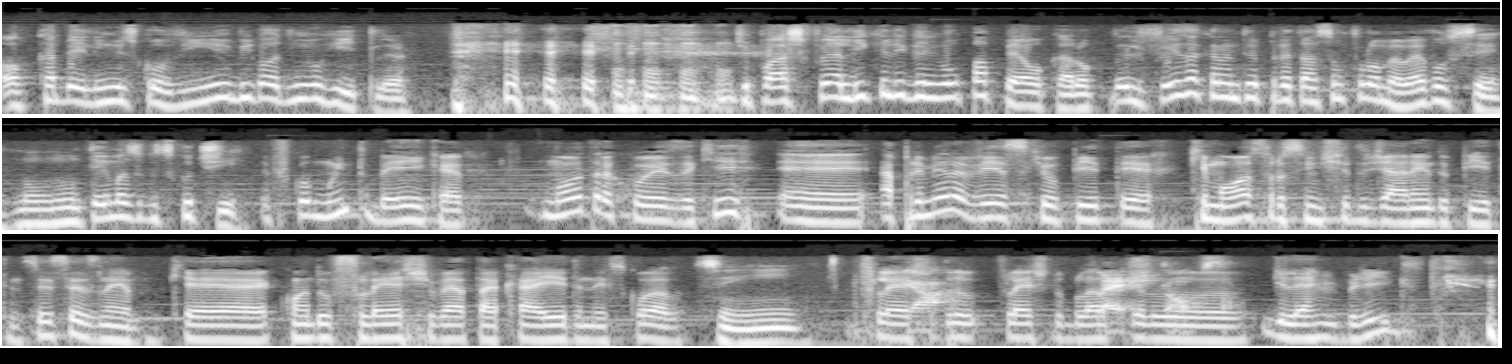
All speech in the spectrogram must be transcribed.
o cabelinho escovinho e o bigodinho Hitler. tipo, acho que foi ali que ele ganhou o papel, cara. Ele fez aquela interpretação e falou, meu, é você, não, não tem mais o que discutir. Ficou muito bem, cara. Uma outra coisa aqui, é a primeira vez que o Peter, que mostra o sentido de aranha do Peter, não sei se vocês lembram, que é quando o Flash vai atacar ele na escola. Sim. Flash, Yeah. do, Flash dublado Flash pelo Thompson. Guilherme Briggs.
